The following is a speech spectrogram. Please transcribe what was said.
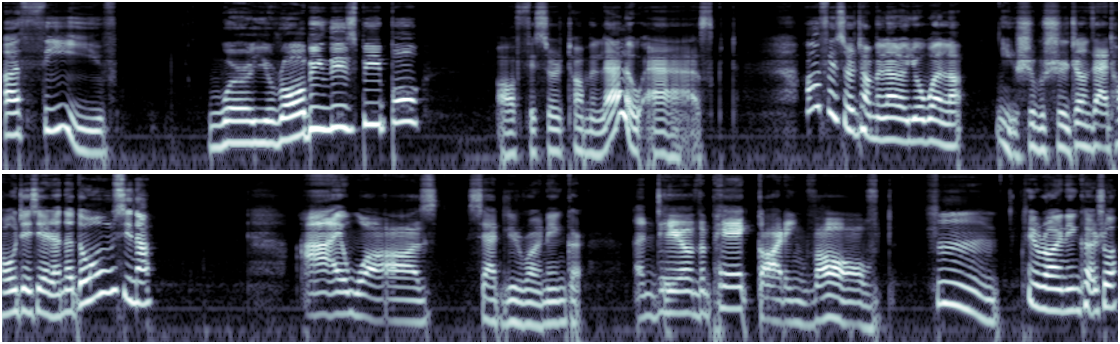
a thief。” Were you robbing these people? Officer Tomilello asked. Officer Tomilello 又问了：“你是不是正在偷这些人的东西呢？”I was, said Leroy Ninker, until the pig got involved. 嗯。利罗尼克说：“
